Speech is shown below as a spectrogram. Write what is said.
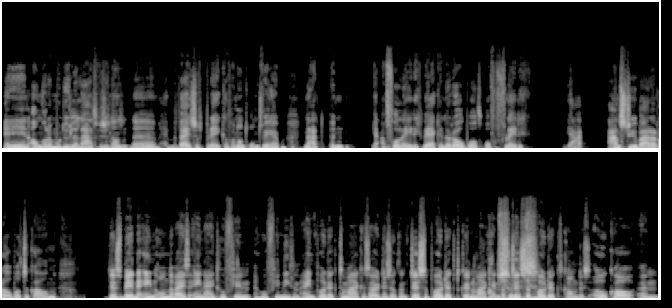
En in een andere module laten we ze dan, hebben wij zo spreken van het ontwerp naar een, ja, volledig werkende robot of een volledig ja, aanstuurbare robot te komen. Dus binnen één onderwijseenheid hoef je, hoef je niet een eindproduct te maken. Zou je dus ook een tussenproduct kunnen maken. En dat tussenproduct kan dus ook al een,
